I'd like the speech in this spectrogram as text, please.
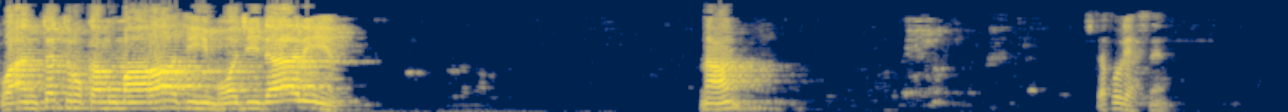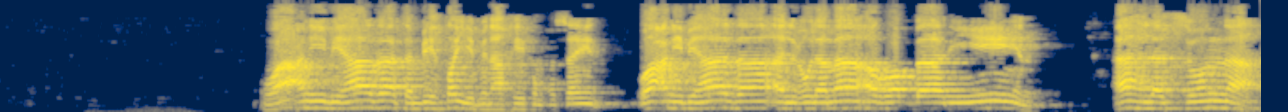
وأن تترك مماراتهم وجدالهم. نعم. تقول يا حسين؟ وأعني بهذا تنبيه طيب من أخيكم حسين. وأعني بهذا العلماء الربانيين. أهل السنة.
